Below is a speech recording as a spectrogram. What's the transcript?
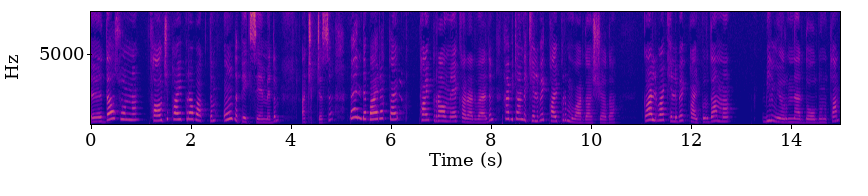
Ee, daha sonra Falcı Piper'a baktım. Onu da pek sevmedim açıkçası. Ben de Bayraktar Piper almaya karar verdim. Ha bir tane de Kelebek Piper mı vardı aşağıda? Galiba Kelebek Piper'da ama bilmiyorum nerede olduğunu tam.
